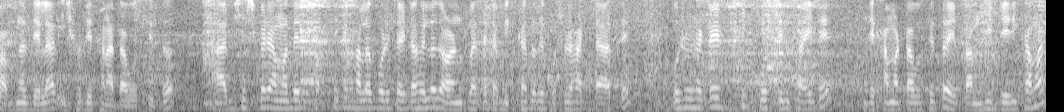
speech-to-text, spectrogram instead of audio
পাবনা জেলার ঈশ্বরদী থানাতে অবস্থিত। আর বিশেষ করে আমাদের সবথেকে ভালো পরিচয়টা হলো যে অরণখোলাতে একটা বিখ্যাত যে পশুর হাটটা আছে। পশুর হাটের ঠিক পশ্চিম সাইডে যে খামারটা অবস্থিত এই তানভীর ডেরি খামার।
